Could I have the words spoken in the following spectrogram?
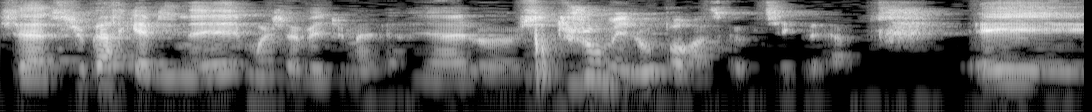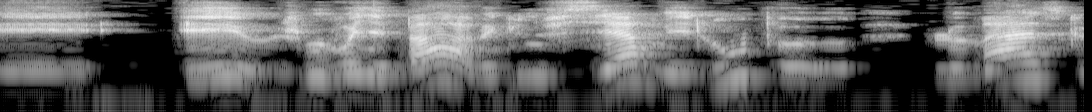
J'ai un super cabinet, moi j'avais du matériel, euh, j'ai toujours mes loupes horoscoptiques d'ailleurs. Et, et euh, je me voyais pas avec une visière, mes loupes, euh, le masque,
